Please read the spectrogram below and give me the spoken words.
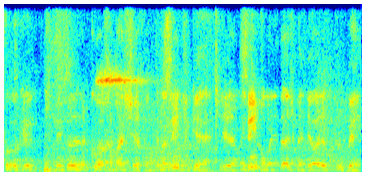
falou que toda Korra Mashiach não tem uma grande guerra, que geralmente Sim. a humanidade melhora pro bem.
